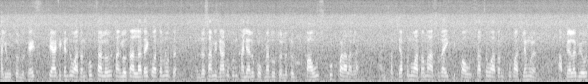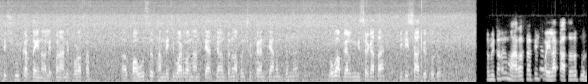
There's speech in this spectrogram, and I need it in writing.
खाली उतरलो त्यावेळेस त्या ठिकाणचं वातावरण खूप चालू चांगलं होतं. आल्हादायक वातावरण होतं. पण जसं आम्ही घाट उतरून खाली आलो कोकणात उतरलो तर पाऊस खूप पडा लागला. आणि सध्या पण वातावरण असंच आहे की पावसाचं वातावरण खूप असल्यामुळं आपल्याला व्यवस्थित शूट करता येणार आले पण आम्ही थोडासा पाऊस थांबण्याची वाट बघणार आणि त्याच्यानंतर आपण शूट करा आणि त्यानंतर बघू आपल्याला निसर्ग आता किती साथ देतो तो. तर मित्रांनो महाराष्ट्रातील पहिला काचाचा पूल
